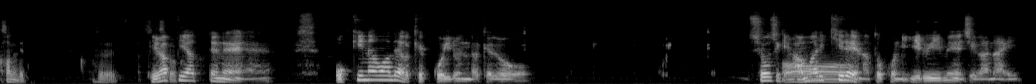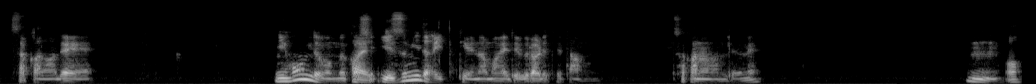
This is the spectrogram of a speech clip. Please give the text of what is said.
噛んで。それティラピア。アってね、沖縄では結構いるんだけど、正直あまり綺麗なとこにいるイメージがない魚で、日本でもは昔い、泉鯛っていう名前で売られてた魚なんだよね。うん。あ、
